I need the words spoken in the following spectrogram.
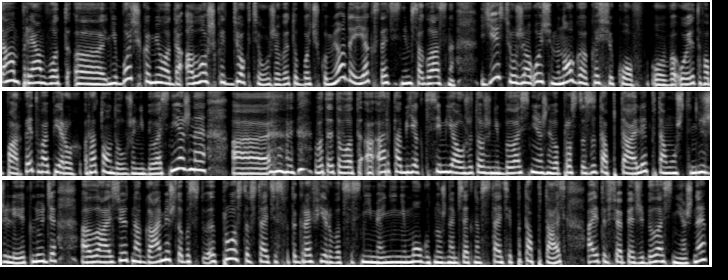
там прям вот э, не бочка меда, а ложка дегтя уже в эту бочку меда, и я, кстати, с ним согласна. Есть уже очень много косяков у, у этого парка. Это, во-первых, ротонда уже не белоснежная, а, вот это вот а, арт-объект «Семья» уже тоже не белоснежный, его просто затоптали, потому что не жалеют люди, а, лазят ногами, чтобы просто встать и сфотографироваться с ними, они не могут, нужно обязательно встать и потоптать, а это все, опять же, белоснежное.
